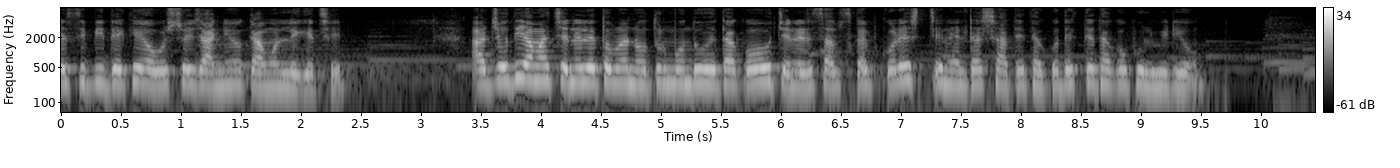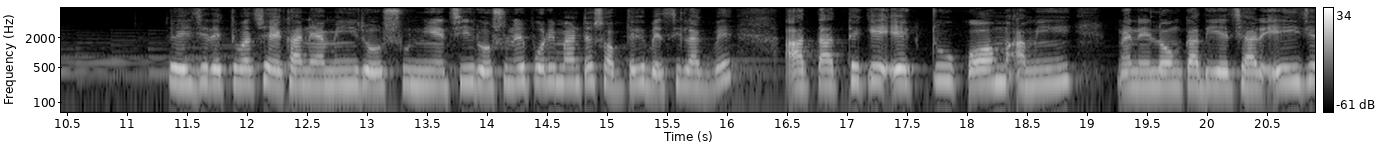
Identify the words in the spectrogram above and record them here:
রেসিপি দেখে অবশ্যই জানিও কেমন লেগেছে। আর যদি আমার চ্যানেলে তোমরা নতুন বন্ধু হয়ে থাকো চ্যানেল সাবস্ক্রাইব করে চ্যানেলটার সাথে থাকো, দেখতে থাকো ফুল ভিডিও তো এই যে দেখতে পাচ্ছ, এখানে আমি রসুন নিয়েছি। রসুনের পরিমাণটা সব থেকে বেশি লাগবে। আর তার থেকে একটু কম আমি মানে লঙ্কা দিয়েছে। আর এই যে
